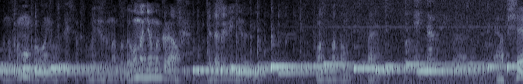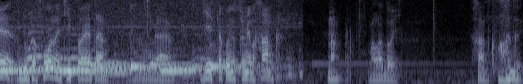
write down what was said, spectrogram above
бы на самом баллоне вот здесь вот вырезано было. И он на нем играл. Я даже видео видел. Можно потом вставить. Вообще глюкофоны типа это... э, есть такой инструмент ханк Ну. молодой. Ханк молодой.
